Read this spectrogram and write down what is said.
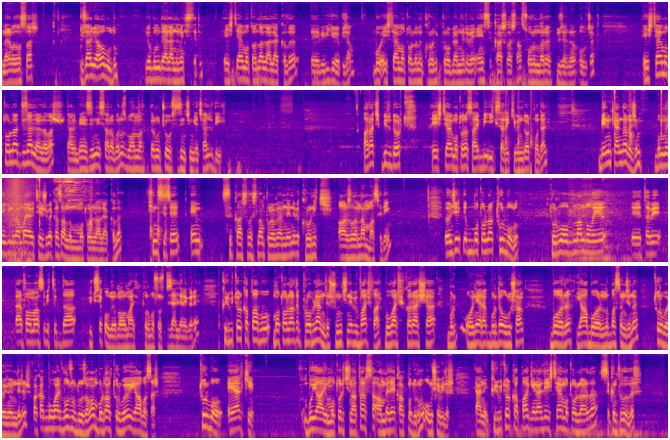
Merhaba dostlar. Güzel bir hava buldum ve bunu değerlendirmek istedim. HDI motorlarla alakalı e, bir video yapacağım. Bu HDI motorların kronik problemleri ve en sık karşılaşılan sorunları üzerine olacak. HDI motorlar dizellerde var. Yani benzinliyse arabanız bu anlattıklarımın çoğu sizin için geçerli değil. Araç 1.4 HDI motora sahip bir XR 2004 model. Benim kendi aracım. Bununla ilgili ben bayağı bir tecrübe kazandım bu motorla alakalı. Şimdi size en sık karşılaşılan problemlerini ve kronik arızalarından bahsedeyim. Öncelikle bu motorlar turbolu. Turbo olduğundan dolayı e, tabi performansı bir tık daha yüksek oluyor normal turbosuz dizellere göre. Külbütör kapağı bu motorlarda bir problemdir. Şunun içinde bir valf var. Bu valf yukarı aşağı bur- oynayarak burada oluşan buharı, yağ buharını, basıncını turboya gönderir. Fakat bu valf bozulduğu zaman buradan turboya yağ basar. Turbo eğer ki bu yağı motor içine atarsa ambeleye kalkma durumu oluşabilir. Yani külbütör kapağı genelde HDI motorlarda sıkıntılıdır.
